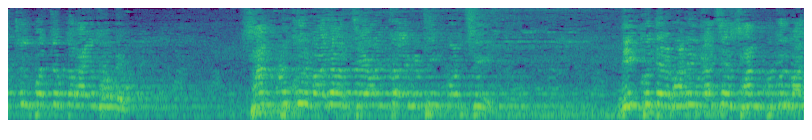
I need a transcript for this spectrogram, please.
স্কুল পর্যন্ত লাইট হবে। শানপুকুর বাজার যে অঞ্চলে মিটিং করছি রিঙ্কুদের বাড়ির কাছে শানপুকুর বাজার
